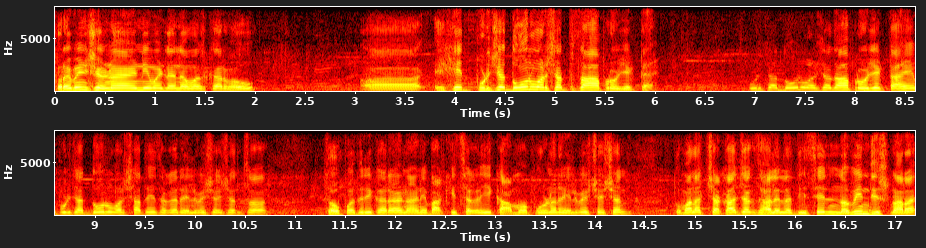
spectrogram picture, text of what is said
प्रवीण शिरणायांनी यांनी म्हटलं नमस्कार भाऊ. हे पुढच्या दोन वर्षाचा हा प्रोजेक्ट आहे. पुढच्या दोन वर्षाचा हा प्रोजेक्ट आहे. पुढच्या दोन वर्षात हे सगळं रेल्वे स्टेशनचं चौपदरीकरण आणि बाकी सगळी कामं पूर्ण रेल्वे स्टेशन तुम्हाला चकाचक झालेलं दिसेल नवीन दिसणार आहे.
